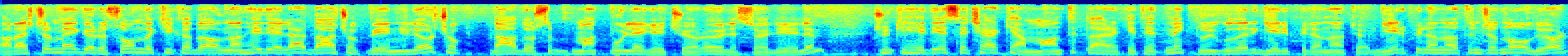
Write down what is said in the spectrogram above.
Araştırmaya göre son dakikada alınan hediyeler daha çok beğeniliyor. Çok daha doğrusu makbule geçiyor öyle söyleyelim. Çünkü hediye seçerken mantıkla hareket etmek duyguları geri plana atıyor. Geri plana atınca ne oluyor?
